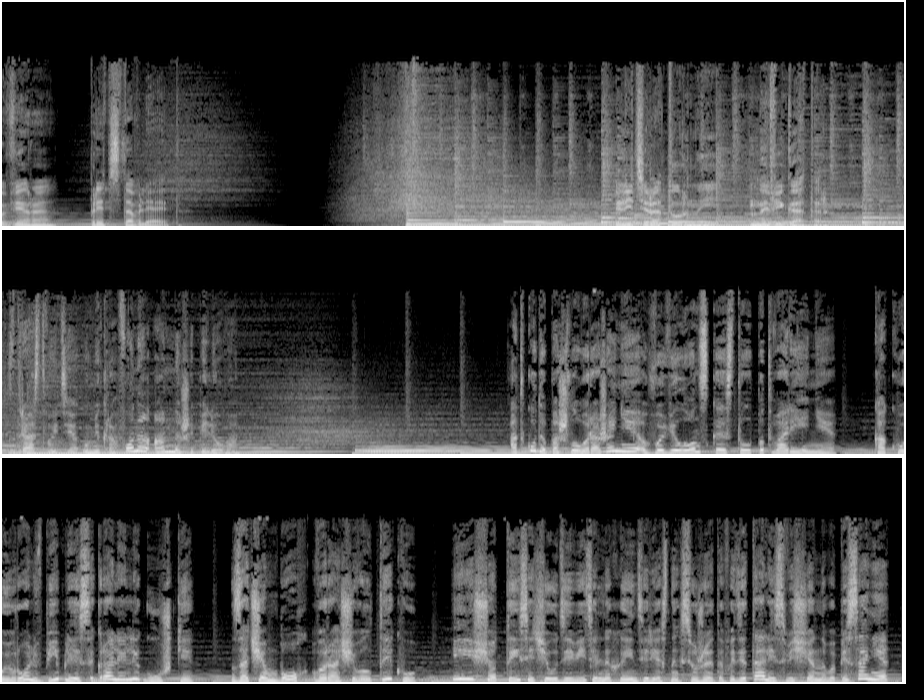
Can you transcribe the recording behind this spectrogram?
«Вера» представляет Литературный навигатор Здравствуйте! У микрофона Анна Шапилева. Откуда пошло выражение «вавилонское столпотворение»? Какую роль в Библии сыграли лягушки? Зачем Бог выращивал тыкву? И еще тысячи удивительных и интересных сюжетов и деталей священного писания –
